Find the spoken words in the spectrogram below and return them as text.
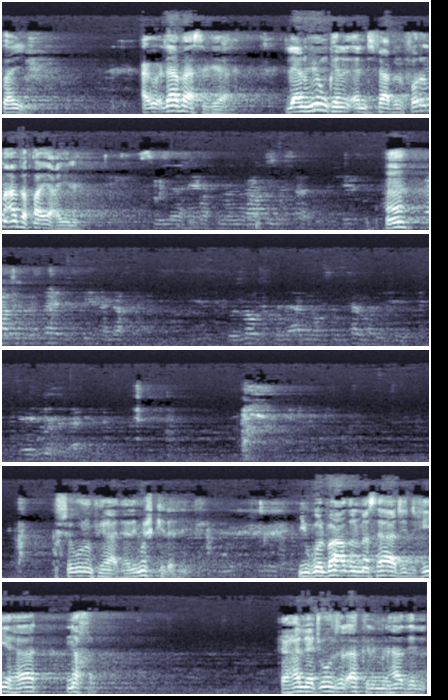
طيب. لا بأس في هذا. لأنه يمكن الانتفاع بالفرن مع بقاء عينه. بسم الله الرحمن ها؟ بعض المساجد فيها نخل والموت الآن موسم ثمر فيجوز الأكل وش يقولون في هذا؟ هذه مشكلة ذي. يقول بعض المساجد فيها نخل فهل يجوز الأكل من هذه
